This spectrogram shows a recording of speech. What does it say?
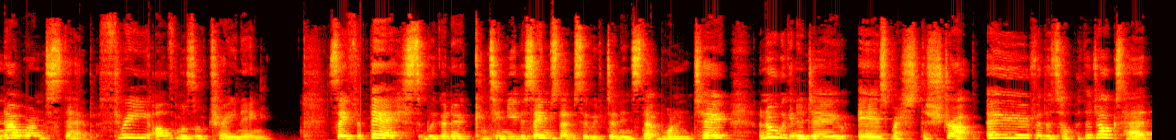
now we're on to step three of muzzle training. So for this, we're going to continue the same steps that we've done in step one and two. And all we're going to do is rest the strap over the top of the dog's head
